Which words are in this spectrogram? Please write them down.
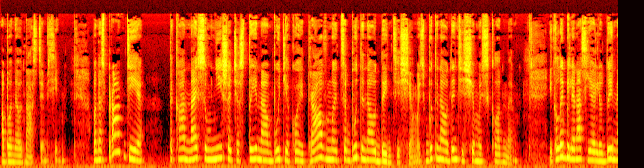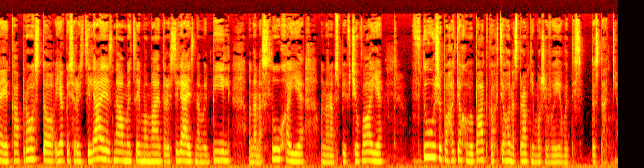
або не одна з цим всім. Бо насправді така найсумніша частина будь-якої травми це бути наодинці з чимось, бути наодинці з чимось складним. І коли біля нас є людина, яка просто якось розділяє з нами цей момент, розділяє з нами біль, вона нас слухає, вона нам співчуває, в дуже багатьох випадках цього насправді може виявитись достатньо.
